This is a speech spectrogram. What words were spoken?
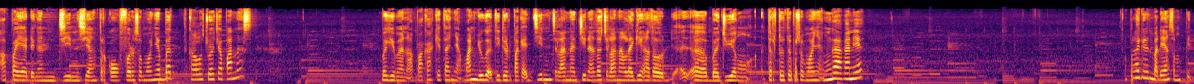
apa ya dengan jeans yang tercover semuanya. But kalau cuaca panas bagaimana? Apakah kita nyaman juga tidur pakai jeans celana jeans atau celana legging atau uh, baju yang tertutup semuanya? Enggak kan ya? Apalagi tempat yang sempit.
